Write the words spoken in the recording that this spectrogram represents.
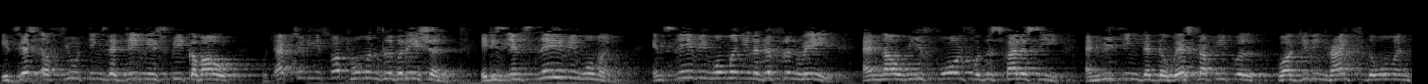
It's just a few things that they may speak about, which actually it's not woman's liberation. It is enslaving woman enslaving women in a different way. And now we fall for this fallacy and we think that the West are people who are giving rights to the woman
